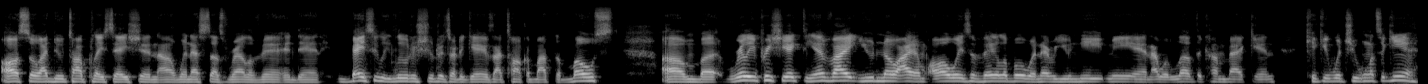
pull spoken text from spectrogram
Also, I do talk PlayStation uh, when that stuff's relevant, and then basically looter shooters are the games I talk about the most. Um, but really appreciate the invite. You know, I am always available whenever you need me, and I would love to come back and kick it with you once again.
